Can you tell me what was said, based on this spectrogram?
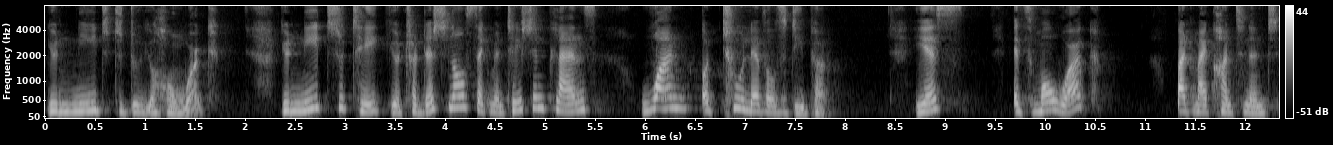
you need to do your homework. You need to take your traditional segmentation plans one or two levels deeper. Yes, it's more work, but my continent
